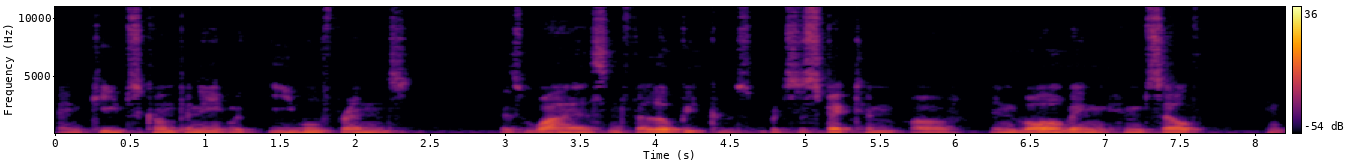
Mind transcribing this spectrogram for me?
and keeps company with evil friends, his wives and fellow bhikkhus would suspect him of involving himself in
